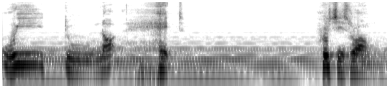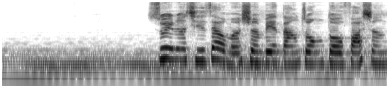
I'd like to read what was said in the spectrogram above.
we do not hate, which is wrong. 所以呢，其实，在我们身边当中都发生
